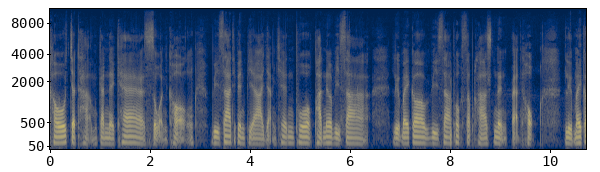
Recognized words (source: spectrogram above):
เขาจะถามกันในแค่ส่วนของวีซ่าที่เป็น PR อย่างเช่น พวก Partner Visa หรือไม่ก็วีซ่าพวก Subclass 186 หรือไม่ก็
